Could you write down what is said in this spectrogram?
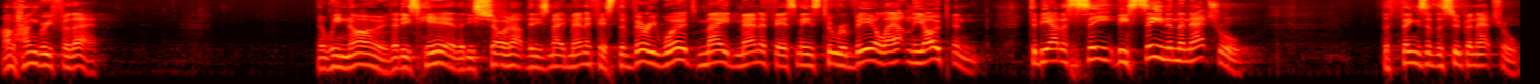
I'm hungry for that. That we know that he's here, that he's showed up, that he's made manifest. The very words made manifest means to reveal out in the open to be able to see, be seen in the natural, the things of the supernatural.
